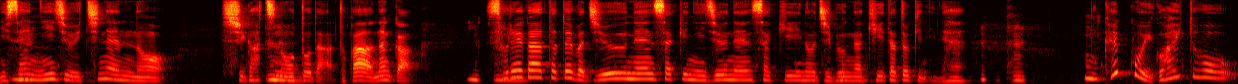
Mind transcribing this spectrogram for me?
2021年の4月の音だとか、うん、なんかそれが例えば10年先20年先の自分が聞いた時にね、もう結構意外と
